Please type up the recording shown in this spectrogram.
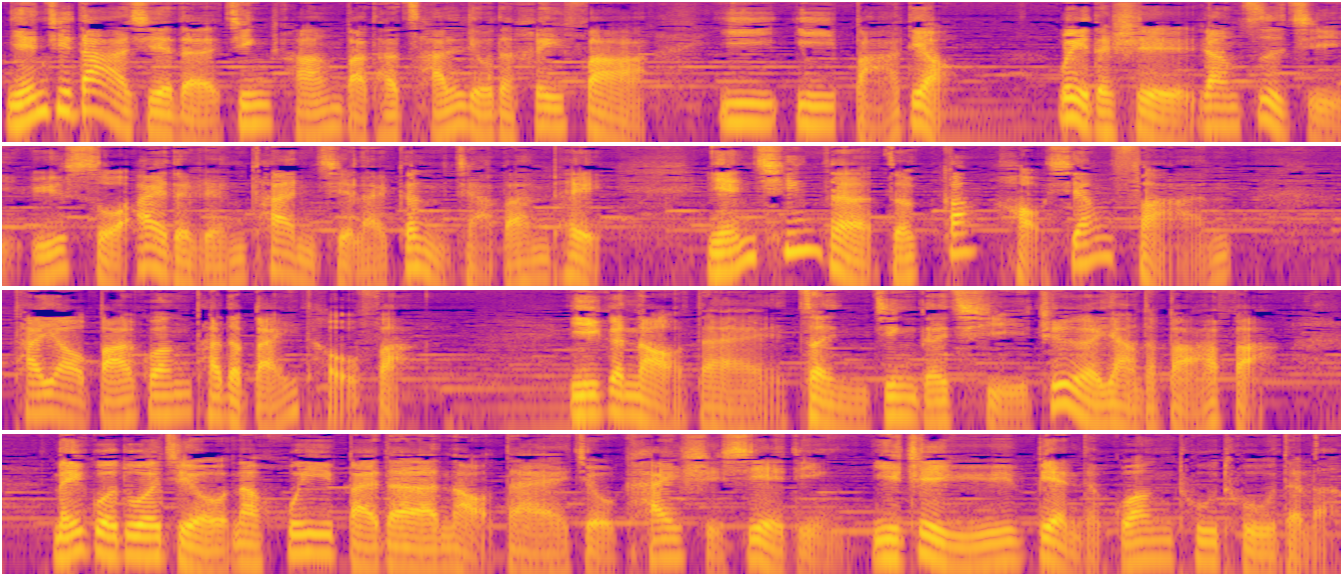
年纪大些的，经常把他残留的黑发一一拔掉，为的是让自己与所爱的人看起来更加般配。年轻的则刚好相反，他要拔光他的白头发。一个脑袋怎经得起这样的拔法？没过多久，那灰白的脑袋就开始谢顶，以至于变得光秃秃的了。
